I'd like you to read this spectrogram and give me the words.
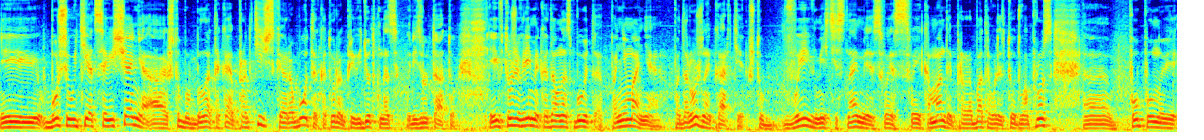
и больше уйти от совещания, а чтобы была такая практическая работа, которая приведет к нас результату. И в то же время, когда у нас будет понимание по дорожной карте, чтобы вы вместе с нами, своей, своей командой прорабатывали тот вопрос э, по полной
